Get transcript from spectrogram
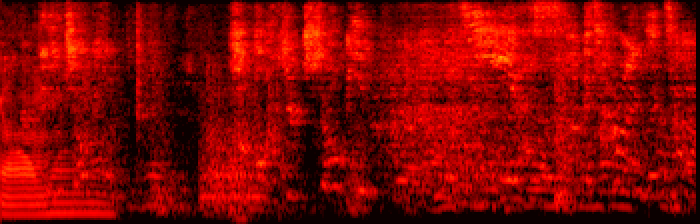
Oh, you're joking? It's time!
